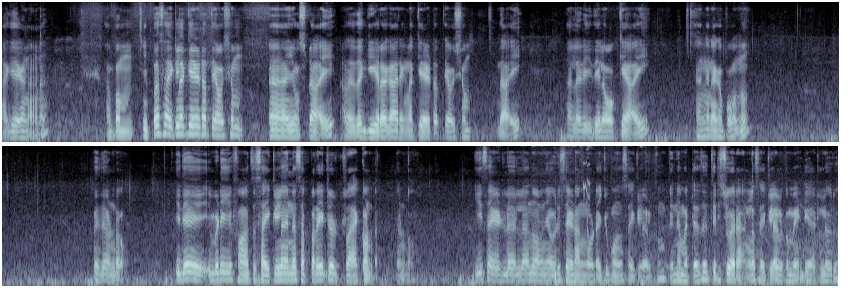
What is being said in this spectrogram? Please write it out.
ആക്കിയേക്കണതാണ്. അപ്പം ഇപ്പോൾ സൈക്കിളൊക്കെ ആയിട്ട് അത്യാവശ്യം യൂസ്ഡ് ആയി അതായത് ഗിയറ് കാര്യങ്ങളൊക്കെ ആയിട്ട് അത്യാവശ്യം ഇതായി. നല്ല രീതിയിൽ ഓക്കെ ആയി. അങ്ങനെയൊക്കെ പോകുന്നു. ഇതുണ്ടോ? ഇത് ഇവിടെ ഈ ഭാഗത്ത് സൈക്കിളിന് തന്നെ സെപ്പറേറ്റ് ഒരു ട്രാക്ക് ഉണ്ട്. ഇതുണ്ടോ? ഈ സൈഡിലെല്ലാം എന്ന് പറഞ്ഞാൽ ഒരു സൈഡ് അങ്ങോട്ടേക്ക് പോകുന്ന സൈക്കിളുകൾക്കും പിന്നെ മറ്റേത് തിരിച്ചു വരാനുള്ള സൈക്കിളുകൾക്കും വേണ്ടിയായിട്ടുള്ള ഒരു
